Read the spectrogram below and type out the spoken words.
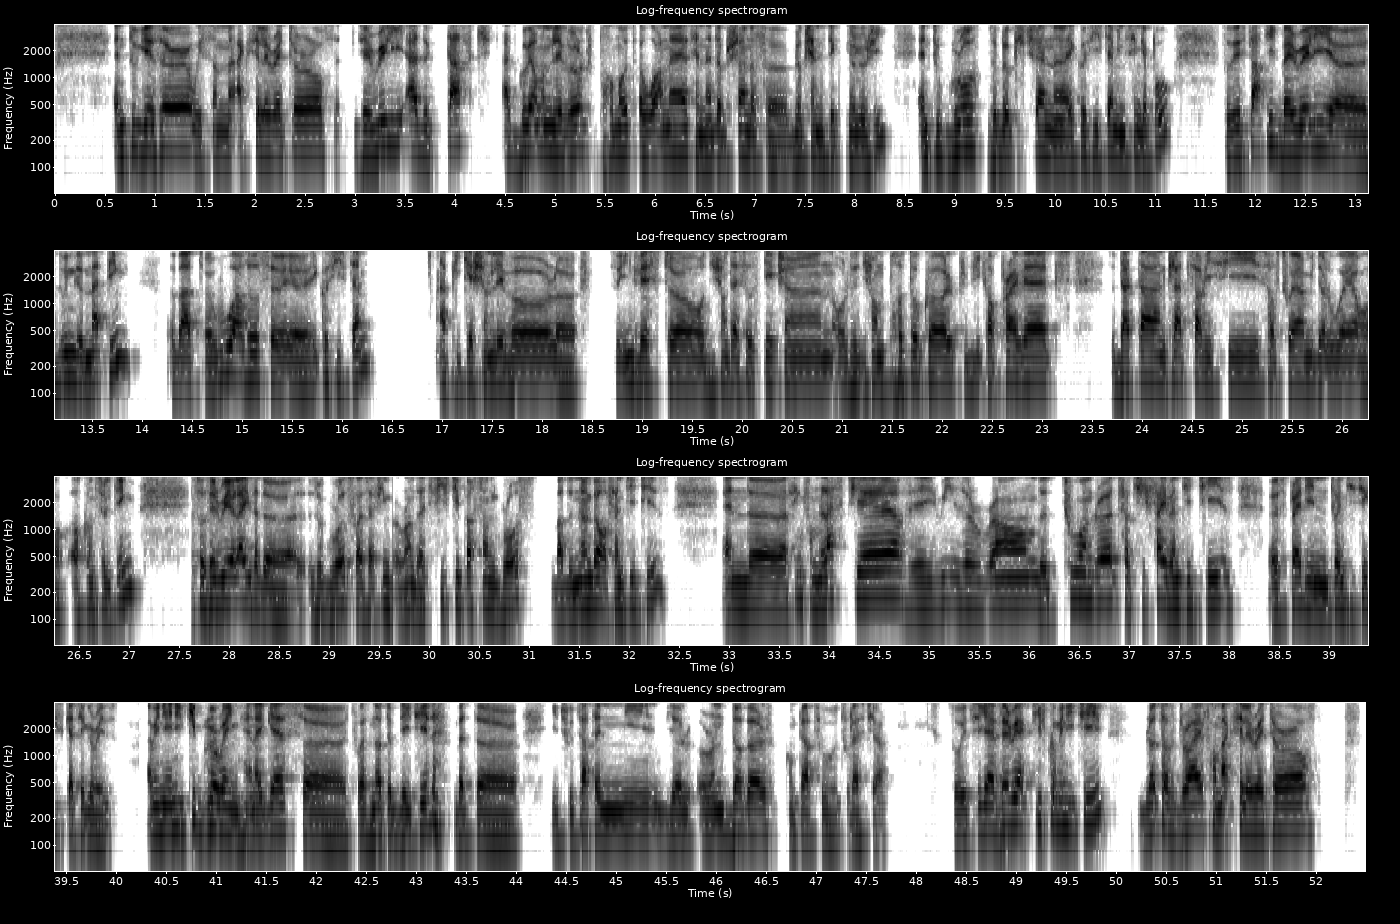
and together with some accelerators, they really had a task at government level to promote awareness and adoption of uh, blockchain technology and to grow the blockchain uh, ecosystem in Singapore. So they started by really uh, doing the mapping about uh, who are those uh, ecosystem, application level, the investor, or different association, all the different protocol, public or private, the data and cloud services, software, middleware, or, or consulting. So they realized that the, the growth was, I think, around that 50% growth about the number of entities. And uh, I think from last year, there is around 235 entities uh, spread in 26 categories. I mean, and it keep growing. And I guess uh, it was not updated, but uh, it should certainly be around double compared to, to last year. So it's a yeah, very active community, a lot of drive from accelerators,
